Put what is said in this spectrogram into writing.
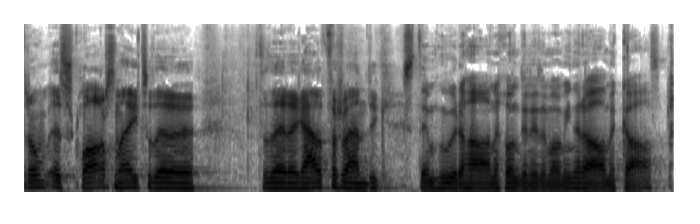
Darum ein klares Nein zu dieser, zu dieser Geldverschwendung. Aus dem Hurenhahn kommt ja nicht einmal Mineral mit Gas.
